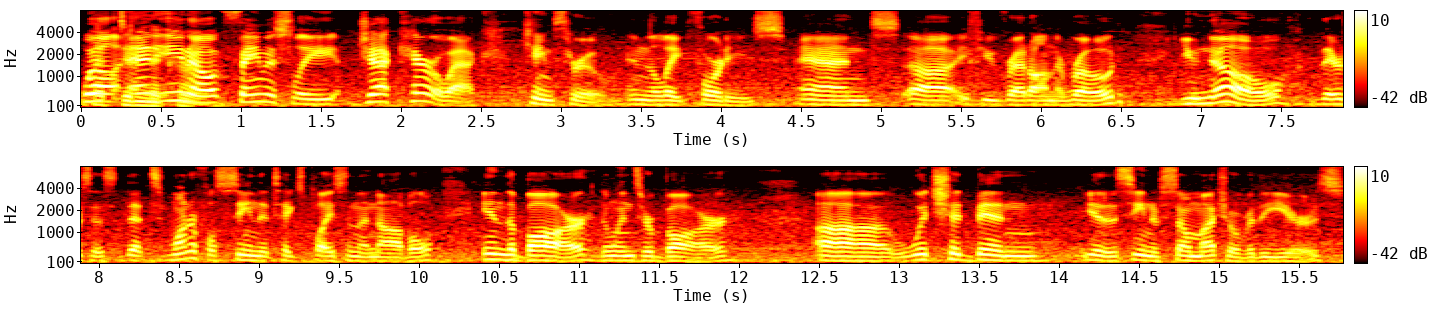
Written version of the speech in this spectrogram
Well, and you know, famously, Jack Kerouac came through in the late 40s. And uh, if you've read On the Road, you know there's this that wonderful scene that takes place in the novel in the bar, the Windsor Bar, uh, which had been you know, the scene of so much over the years.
